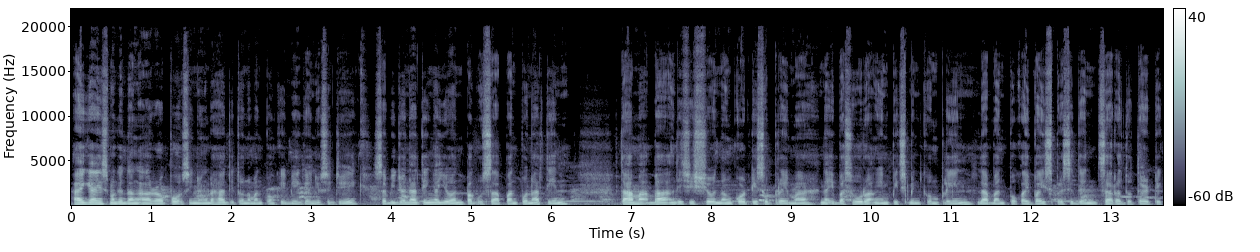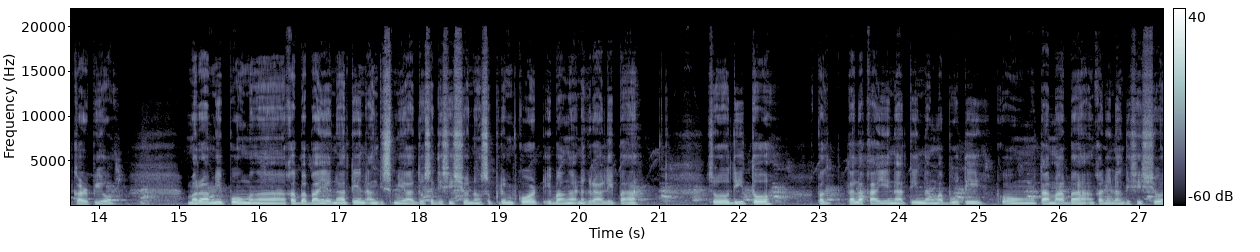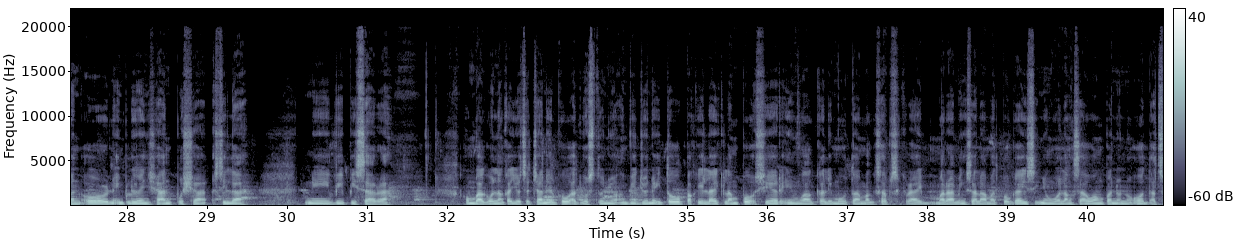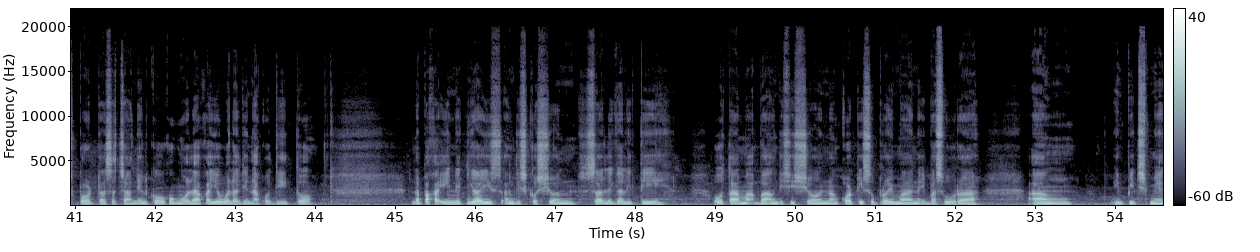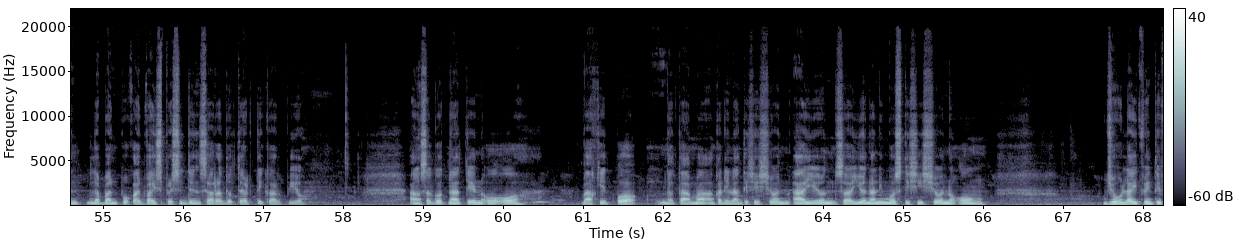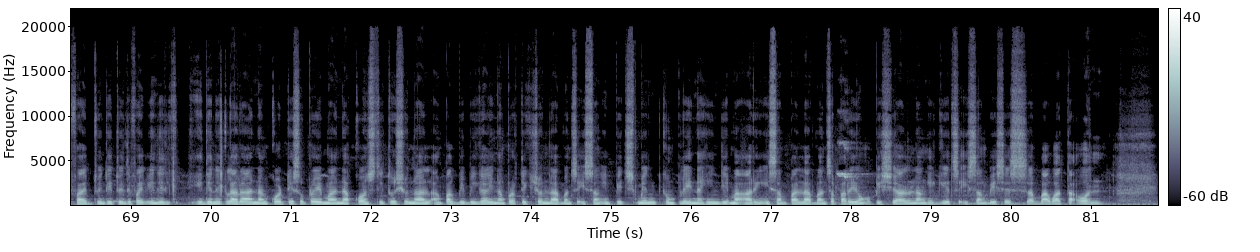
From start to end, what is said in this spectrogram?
Hi guys, magandang araw po sa inyong lahat. Ito naman po ang kaibigan nyo si Jake. Sa video natin ngayon, pag-usapan po natin, tama ba ang desisyon ng Korte Suprema na ibasura ang impeachment complaint laban po kay Vice President Sara Duterte Carpio? Marami pong mga kababayan natin ang dismiyado sa desisyon ng Supreme Court, iba nga nagrally pa. So dito, pagtalakayin natin ng mabuti kung tama ba ang kanilang desisyon or na-impluensyahan po siya, sila ni VP Sara. Kung bago lang kayo sa channel ko at gusto nyo ang video na ito, paki-like lang po, share, and huwag kalimutan mag-subscribe. Maraming salamat po guys inyong walang sawang panonood at suporta sa channel ko. Kung wala kayo, wala din ako dito. Napakainit guys ang diskusyon sa legality o tama ba ang desisyon ng Korte Suprema na ibasura ang impeachment laban po kay Vice President Sara Duterte Carpio. Ang sagot natin, oo. Bakit po? Na tama ang kanilang desisyon ayon sa unanimous decision noong July 25, 2025, ini- idineklara ng Korte Suprema na constitutional ang pagbibigay ng proteksyon laban sa isang impeachment complaint na hindi maaring isampa laban sa parehong opisyal ng higit sa isang beses sa bawat taon.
